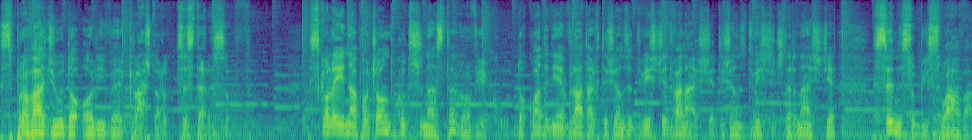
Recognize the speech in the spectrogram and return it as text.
sprowadził do Oliwy klasztor cystersów. Z kolei na początku XIII wieku, dokładnie w latach 1212-1214, syn Subisława,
